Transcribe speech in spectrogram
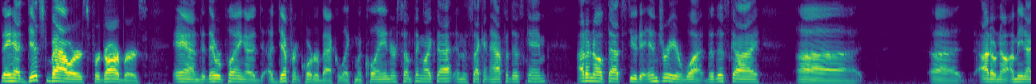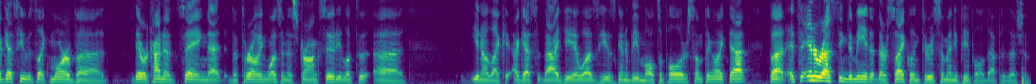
they had ditched Bowers for Garbers, and they were playing a, a different quarterback, like McLean or something like that, in the second half of this game. I don't know if that's due to injury or what, but this guy, uh, uh, I don't know. I mean, I guess he was like more of a. They were kind of saying that the throwing wasn't a strong suit. He looked, uh, you know, like I guess the idea was he was going to be multiple or something like that. But it's interesting to me that they're cycling through so many people at that position.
